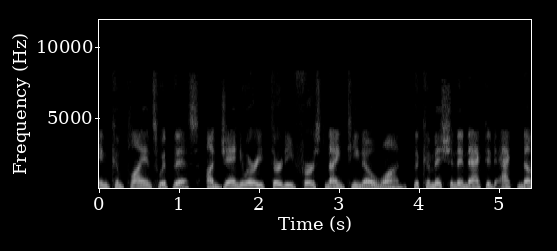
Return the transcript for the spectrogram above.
In compliance with this, on January 31, 1901, the Commission enacted Act No.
